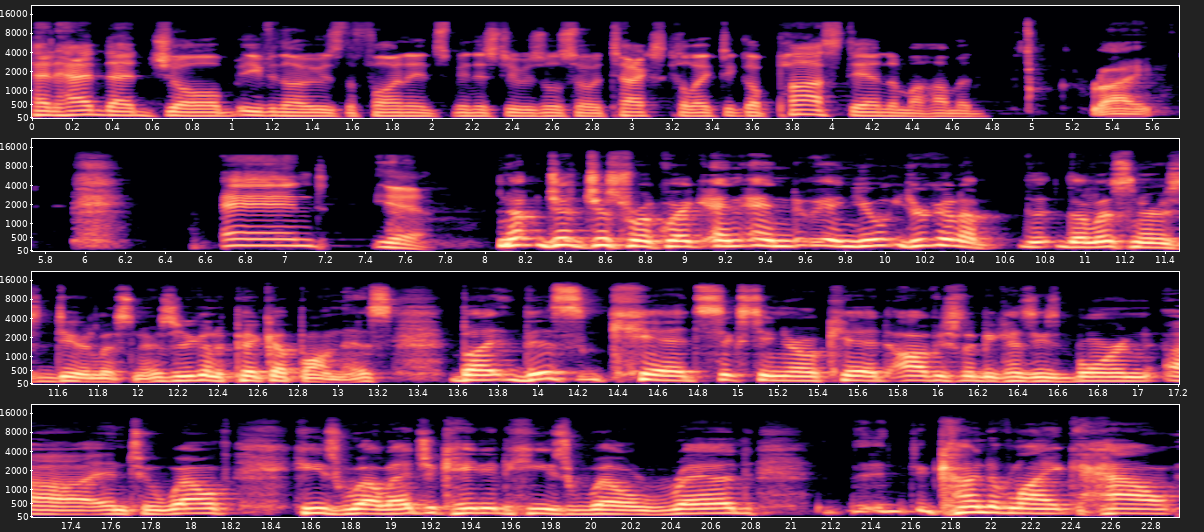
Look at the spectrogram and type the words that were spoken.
had had that job, even though he was the finance minister, he was also a tax collector, got passed down to Muhammad. Right. And yeah, No, just just real quick, and and and you you're gonna the, the listeners, dear listeners, you're gonna pick up on this. But this kid, 16 year old kid, obviously because he's born uh, into wealth, he's well educated, he's well read, kind of like how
